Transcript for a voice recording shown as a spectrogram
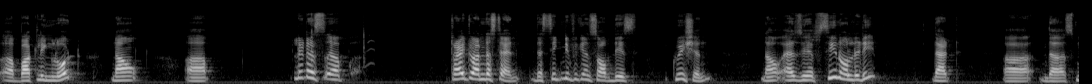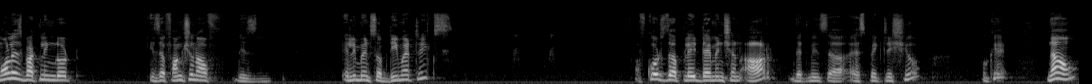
uh, buckling load. Now, let us try to understand the significance of this equation. Now, as we have seen already that the smallest buckling load is a function of these elements of D matrix of course, the plate dimension r that means uh, aspect ratio. Okay. Now,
